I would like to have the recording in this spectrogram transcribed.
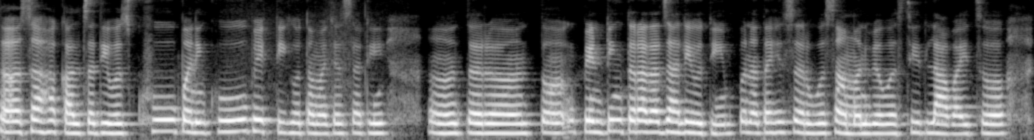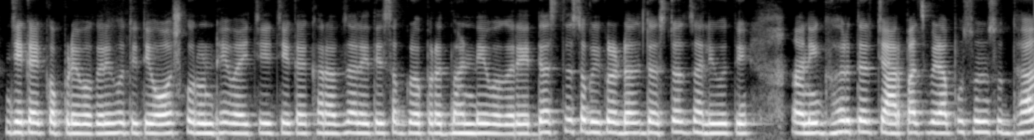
तर असा हा कालचा दिवस खूप आणि खूप हेक्टिक होता माझ्यासाठी. तर तो पेंटिंग तर आता झाली होती पण आता हे सर्व सामान व्यवस्थित लावायचं जे काही कपडे वगैरे होते ते वॉश करून ठेवायचे जे काही खराब झाले ते सगळं परत भांडे वगैरे डस्ट सगळीकडे डस्ट डस्टच झाली होती. आणि घर तर चार पाच वेळा पुसूनसुद्धा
